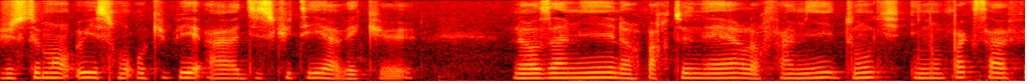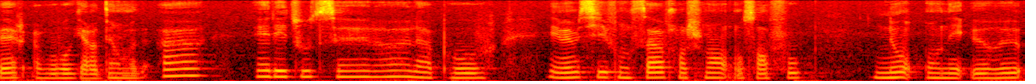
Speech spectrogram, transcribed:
Justement, eux, ils sont occupés à discuter avec euh, leurs amis, leurs partenaires, leur famille. Donc, ils n'ont pas que ça à faire à vous regarder en mode Ah, elle est toute seule, oh, la pauvre. Et même s'ils font ça, franchement, on s'en fout. Nous, on est heureux,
